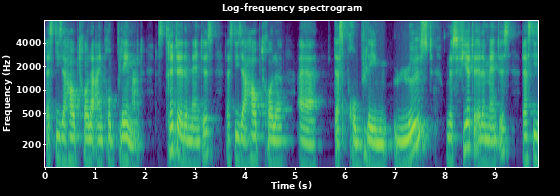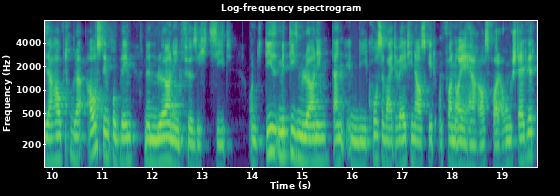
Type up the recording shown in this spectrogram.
dass diese Hauptrolle ein Problem hat. Das dritte Element ist, dass diese Hauptrolle äh, das Problem löst. Und das vierte Element ist, dass diese Hauptrolle aus dem Problem einen Learning für sich zieht und die, mit diesem Learning dann in die große weite Welt hinausgeht und vor neue Herausforderungen gestellt wird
